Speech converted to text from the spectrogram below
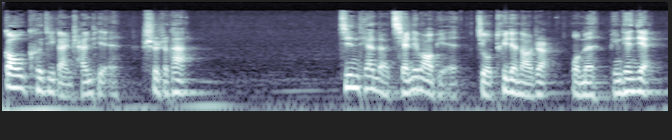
高科技感产品试试看。今天的潜力爆品就推荐到这儿，我们明天见。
